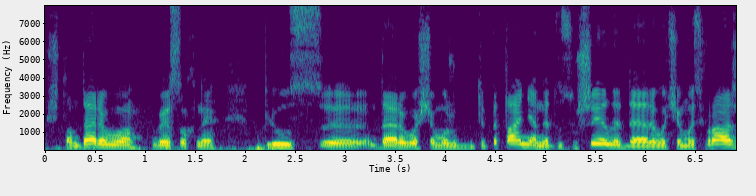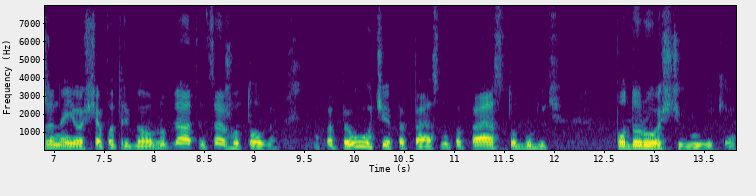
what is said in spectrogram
що там дерево висохне. Плюс е, дерево ще можуть бути питання, не досушили, дерево чимось вражене, його ще потрібно обробляти. Це ж готове. Ну, ППУ чи ППС. Ну, ППС то будуть подорожчі вулики.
